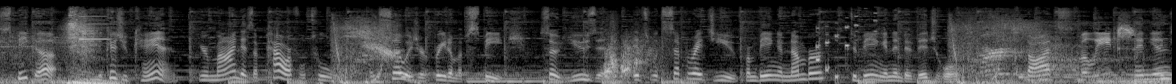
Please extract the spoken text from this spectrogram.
Speak up, because you can. Your mind is a powerful tool, and so is your freedom of speech. So use it. It's what separates you from being a number to being an individual. Thoughts, beliefs, opinions,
